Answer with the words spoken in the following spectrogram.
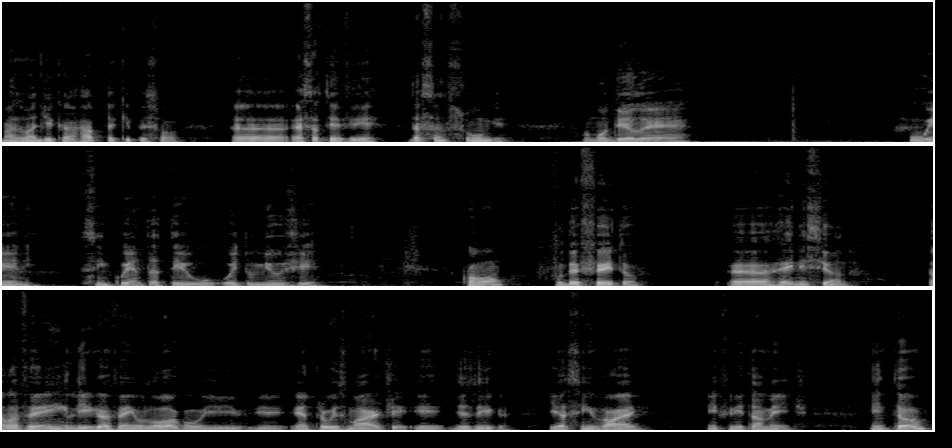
Mais uma dica rápida aqui, pessoal. Uh, essa TV da Samsung, o modelo é UN50TU8000G, com o defeito uh, reiniciando. Ela vem, liga, vem o logo e, e entra o Smart e desliga. E assim vai infinitamente. Então,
